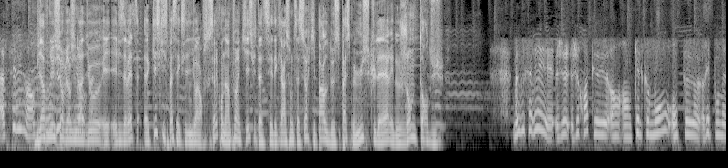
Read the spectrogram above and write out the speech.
absolument. Bienvenue sur Virgin. Radio. Et Elisabeth, euh, qu'est-ce qui se passe avec Céline Dion? Alors, c'est vrai qu'on est un peu inquiet suite à ces déclarations de sa sœur qui parle de spasmes musculaires et de jambes tordues. Mais vous savez, je, je crois que en, en quelques mots, on peut répondre à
